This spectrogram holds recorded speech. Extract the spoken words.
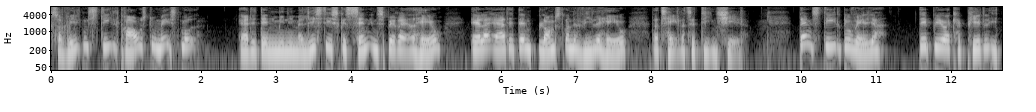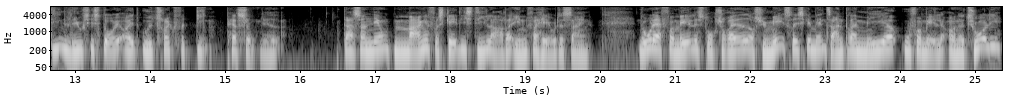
Så hvilken stil drages du mest mod? Er det den minimalistiske, sendinspirerede have, eller er det den blomstrende vilde have, der taler til din sjæl? Den stil, du vælger, det bliver et kapitel i din livshistorie og et udtryk for din personlighed. Der er så nævnt mange forskellige stilarter inden for havedesign. Nogle er formelle, strukturerede og symmetriske, mens andre er mere uformelle og naturlige,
